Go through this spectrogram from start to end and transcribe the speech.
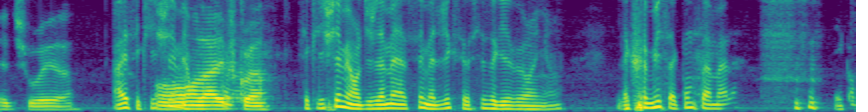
et de jouer euh, Ah ouais, c'est cliché, en, mais en on- live, quoi. c'est cliché, mais on le dit jamais assez. Magic c'est aussi The Gathering. hein. La commu ça compte pas mal. et quand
